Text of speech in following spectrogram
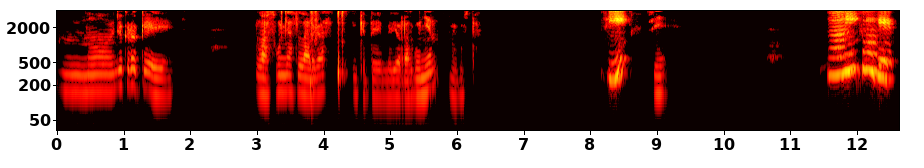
No, yo creo que las uñas largas y que te medio rasguñen me gusta. ¿Sí? Sí. a mí como que,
